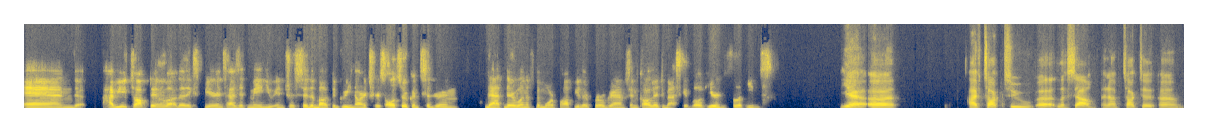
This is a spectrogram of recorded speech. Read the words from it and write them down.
and have you talked to him about that experience? Has it made you interested about the Green Archers? Also considering that they're one of the more popular programs in college basketball here in the Philippines. Yeah, uh, I've talked to uh, LaSalle and I've talked to um,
